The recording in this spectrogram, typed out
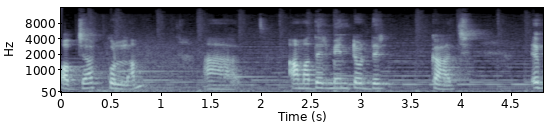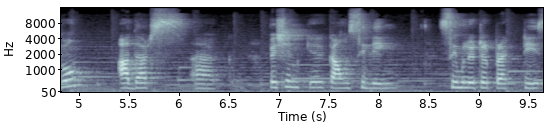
অবজার্ভ করলাম আমাদের মেন্টরদের কাজ এবং আদার্স পেশেন্টকে counselling simulator practice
